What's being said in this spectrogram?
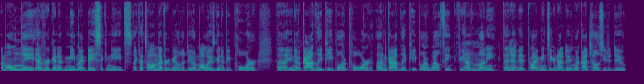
I'm only ever gonna meet my basic needs. Like that's all I'm ever gonna be able to do. I'm always gonna be poor. Uh, you know, godly people are poor. Ungodly people are wealthy. If you have mm-hmm. money, then yeah. it, it probably means that you're not doing what God tells you to do.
